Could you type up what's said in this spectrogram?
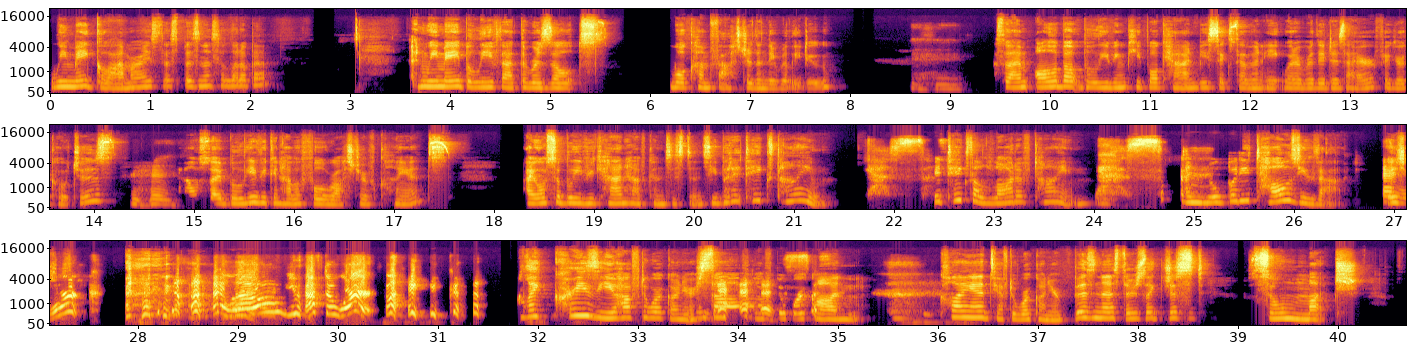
we may glamorize this business a little bit. And we may believe that the results will come faster than they really do. Mm-hmm. So I'm all about believing people can be six, seven, eight, whatever they desire, figure coaches. Mm-hmm. also, I believe you can have a full roster of clients. I also believe you can have consistency, but it takes time. Yes. It takes a lot of time. Yes. And nobody tells you that. And it's work. Hello, you have to work. Like like crazy. You have to work on yourself. Yes. You have to work on clients, you have to work on your business. There's like just so much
